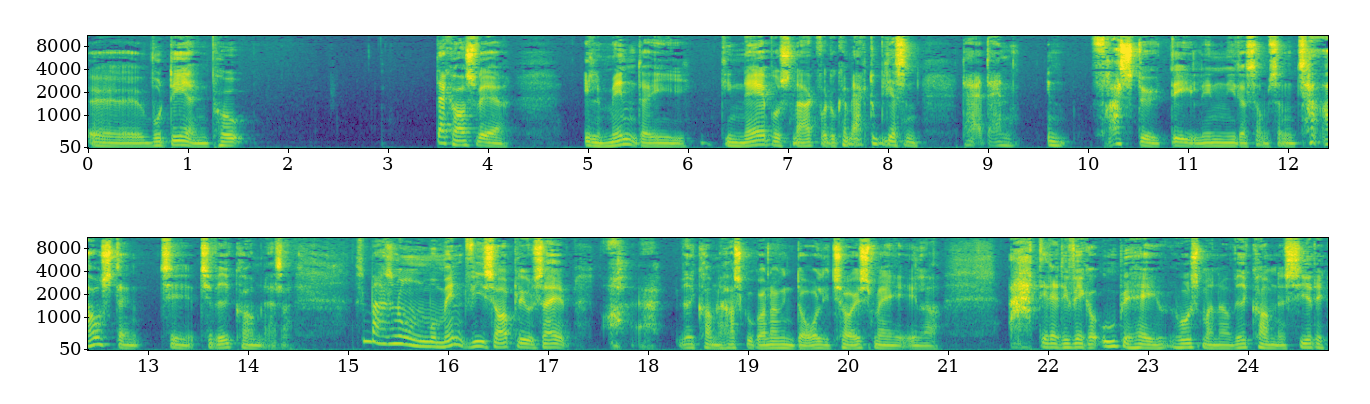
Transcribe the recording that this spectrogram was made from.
øh, vurdering på. Der kan også være elementer i din nabosnak, hvor du kan mærke, at du bliver sådan, der, der er en, en frastødt del inden i dig, som sådan tager afstand til, til vedkommende. Altså, sådan bare sådan nogle momentvise oplevelser af, åh, oh, ja, vedkommende har sgu godt nok en dårlig tøjsmag, eller ah, det der, det vækker ubehag hos mig, når vedkommende siger det.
